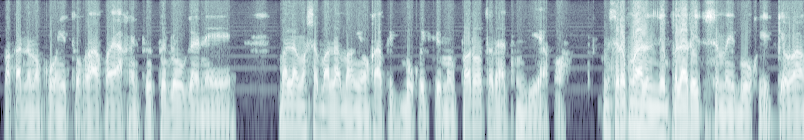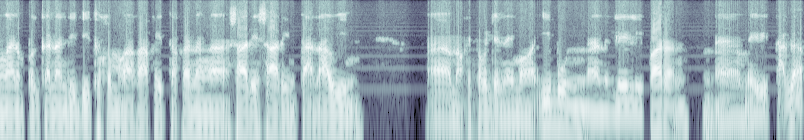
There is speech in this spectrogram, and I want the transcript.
Baka naman kung ito ka ako aking tutulugan, eh malamang sa malamang yung kapit bukid ko magparotor at hindi ako. Masarap nga lang din pala rito sa may bukid. Gawa nga ng pagka nandito ka makakakita ka ng ah, sari-saring tanawin. Ah, makita ko dyan ay mga ibon na nagliliparan, na may tagak,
